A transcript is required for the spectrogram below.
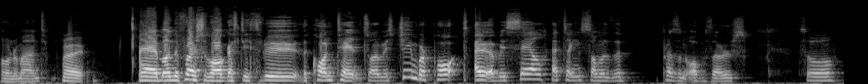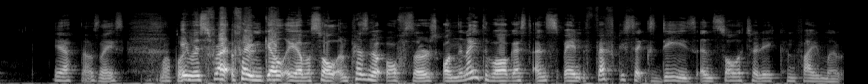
on remand. Right. Um, on the 1st of August, he threw the contents of his chamber pot out of his cell, hitting some of the prison officers. So, yeah, that was nice. Lovely. He was f- found guilty of assault on prison officers on the 9th of August and spent 56 days in solitary confinement.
